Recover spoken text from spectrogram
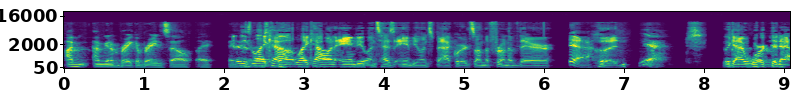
I'm I'm gonna break a brain cell by It thinking is like how like how an ambulance has ambulance backwards on the front of their Yeah, hood. yeah. The guy worked it out.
